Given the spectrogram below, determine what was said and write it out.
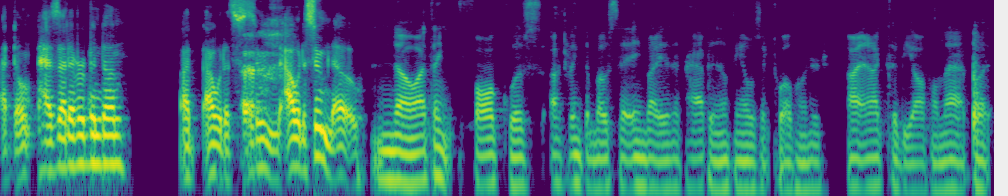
I don't, has that ever been done? I, I would assume, I would assume no. No, I think Faulk was, I think the most that anybody has ever happened. I don't think it was like 1200. I, and I could be off on that, but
